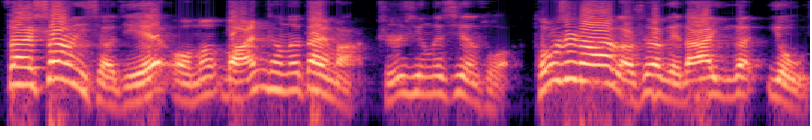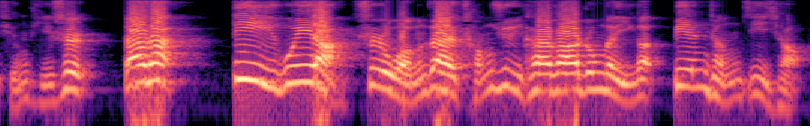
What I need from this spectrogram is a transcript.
在上一小节我们完成的代码执行的线索，同时呢，老师要给大家一个友情提示，大家看递归啊是我们在程序开发中的一个编程技巧。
